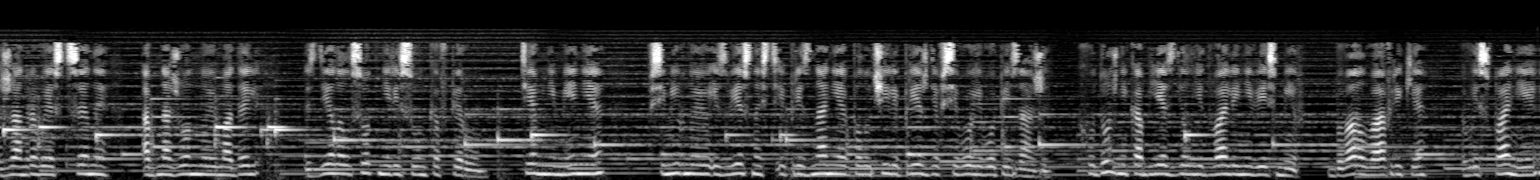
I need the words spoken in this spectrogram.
жанровые сцены, обнаженную модель, сделал сотни рисунков пером. Тем не менее, всемирную известность и признание получили прежде всего его пейзажи. Художник объездил едва ли не весь мир, бывал в Африке, в Испании,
